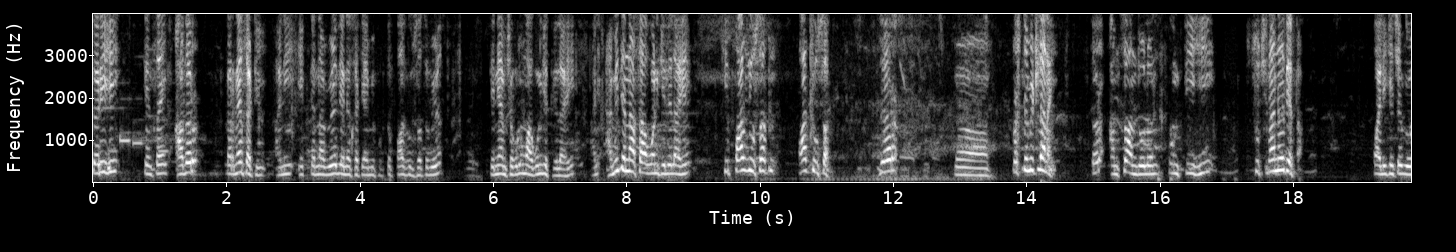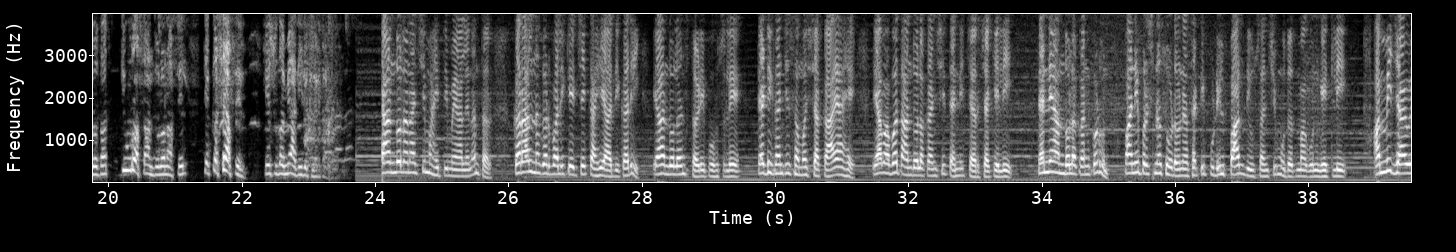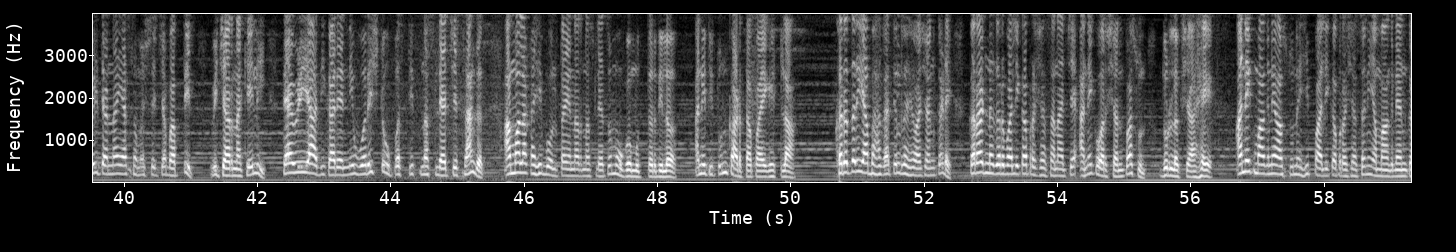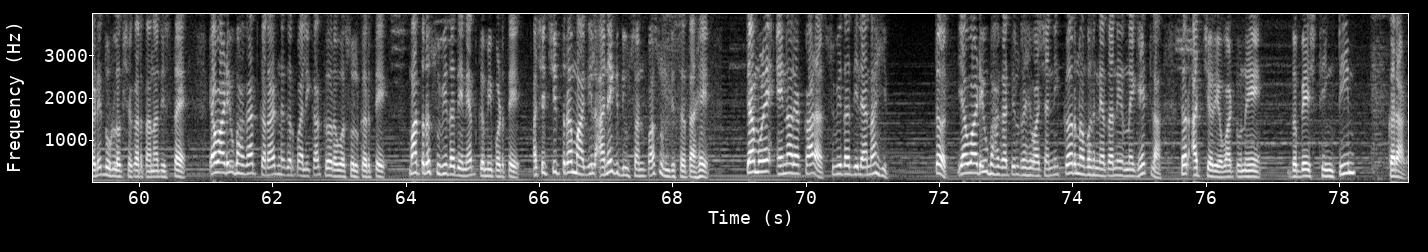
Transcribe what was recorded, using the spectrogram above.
तरीही त्यांचा एक आदर करण्यासाठी आणि एक त्यांना वेळ देण्यासाठी आम्ही फक्त पाच दिवसाचा वेळ त्यांनी आमच्याकडून मागून घेतलेला आहे. आणि आम्ही त्यांना असं आव्हान केलेलं आहे की पाच दिवसात पाच दिवसात जर प्रश्न मिटला नाही. तर आमचं आंदोलन कोणतीही सूचना न देता पालिकेच्या विरोधात तीव्र असं आंदोलन असेल ते कसे असेल हे सुद्धा मी आधी डिक्लेअर करतो. या आंदोलनाची माहिती मिळाल्यानंतर कराल नगरपालिकेचे काही अधिकारी या आंदोलन स्थळी पोहोचले. त्या ठिकाणची समस्या काय आहे याबाबत आंदोलकांशी त्यांनी चर्चा केली. त्यांनी आंदोलकांकडून पाणी प्रश्न सोडवण्यासाठी पुढील पाच दिवसांची मुदत मागून घेतली. आम्ही ज्यावेळी त्यांना या समस्येच्या बाबतीत विचारणा केली त्यावेळी या अधिकाऱ्यांनी वरिष्ठ उपस्थित नसल्याचे सांगत आम्हाला काही बोलता येणार नसल्याचं मोगम उत्तर दिलं आणि तिथून काढता पाय घेतला. खरं तर या भागातील रहिवाशांकडे कराड नगरपालिका प्रशासनाचे अनेक वर्षांपासून दुर्लक्ष आहे. अनेक मागण्या असूनही पालिका प्रशासन या मागण्यांकडे दुर्लक्ष करताना दिसतंय. या वाढीव भागात कराड नगरपालिका कर वसूल करते मात्र सुविधा देण्यात कमी पडते असे चित्र मागील अनेक दिवसांपासून दिसत आहे. त्यामुळे येणाऱ्या काळात सुविधा दिल्या नाहीत. तर या वाढीव भागातील रहिवाशांनी कर न भरण्याचा निर्णय घेतला तर आश्चर्य वाटू नये. The best thing team Karad.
